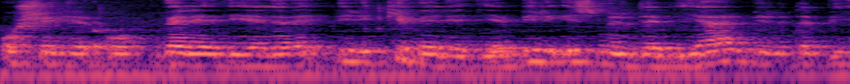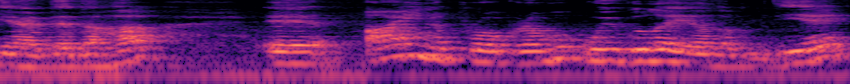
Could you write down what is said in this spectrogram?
o şehir, o belediyelere, bir iki belediye, biri İzmir'de bir yer, biri de bir yerde daha e, aynı programı uygulayalım diye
